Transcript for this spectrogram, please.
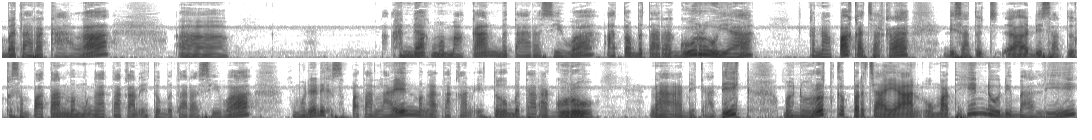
Betara Kala uh, hendak memakan Betara Siwa atau Betara Guru ya. Kenapa Kak Cakra di satu uh, di satu kesempatan mengatakan itu Betara Siwa, kemudian di kesempatan lain mengatakan itu Betara Guru. Nah, adik-adik, menurut kepercayaan umat Hindu di Bali,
